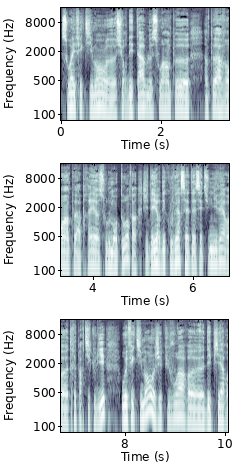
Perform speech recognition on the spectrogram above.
soit effectivement euh, sur des tables, soit un peu un peu avant, un peu après sous le manteau. Enfin, j'ai d'ailleurs découvert cet, cet univers très particulier où effectivement j'ai pu voir des pierres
